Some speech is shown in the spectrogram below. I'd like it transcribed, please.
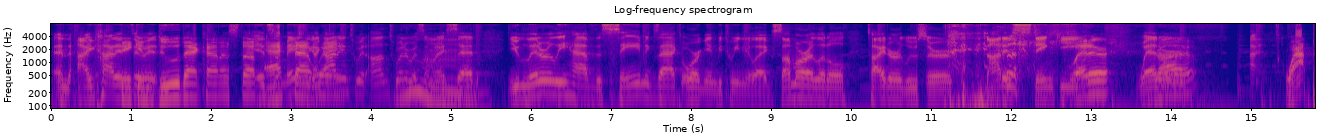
and I got into it. They can it. do that kind of stuff. It's amazing. That I way. got into it on Twitter with someone. I hmm. said, you literally have the same exact organ between your legs. Some are a little tighter, looser, not as stinky, Wetter, wetter. dry. WAP.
